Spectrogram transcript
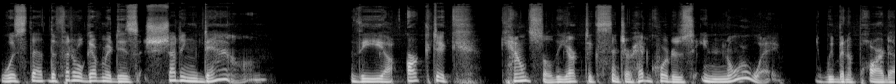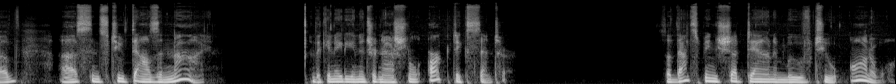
was that the federal government is shutting down the uh, Arctic Council, the Arctic Center headquarters in Norway, we've been a part of uh, since 2009, the Canadian International Arctic Center. So that's being shut down and moved to Ottawa.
